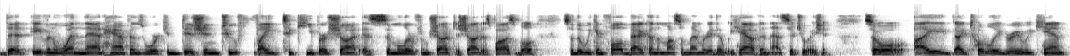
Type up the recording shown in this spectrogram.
that even when that happens we're conditioned to fight to keep our shot as similar from shot to shot as possible so that we can fall back on the muscle memory that we have in that situation. So i i totally agree. We can't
